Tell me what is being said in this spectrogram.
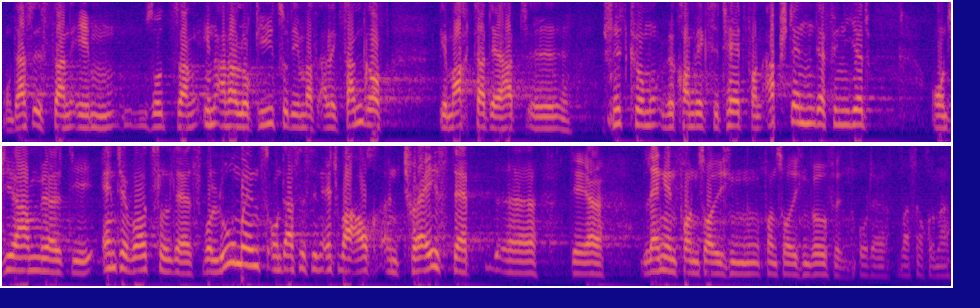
Und das ist dann eben sozusagen in Analogie zu dem, was Alexandrov gemacht hat. Er hat äh, Schnittkrümmung über Konvexität von Abständen definiert. Und hier haben wir die Ente-Wurzel des Volumens und das ist in etwa auch ein Trace der, äh, der Längen von solchen, von solchen Würfeln oder was auch immer.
